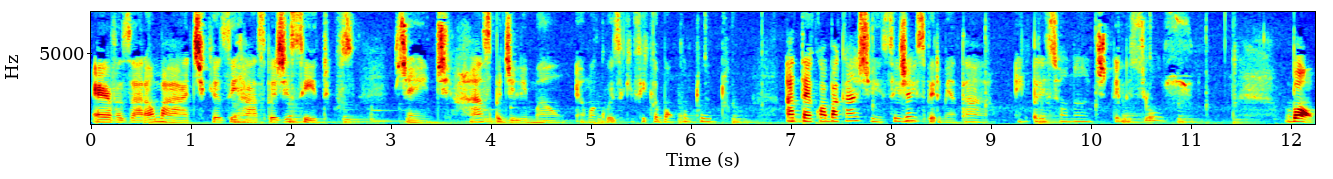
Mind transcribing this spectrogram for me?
ervas aromáticas e raspas de cítricos. Gente, raspa de limão é uma coisa que fica bom com tudo, até com abacaxi. Vocês já experimentaram? É impressionante, delicioso. Bom,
